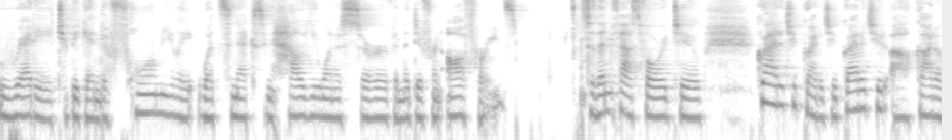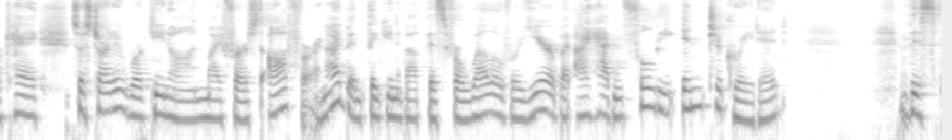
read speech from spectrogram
ready to begin to formulate what's next and how you want to serve and the different offerings. So then fast forward to gratitude, gratitude, gratitude. Oh God, okay. So I started working on my first offer. And I've been thinking about this for well over a year, but I hadn't fully integrated this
